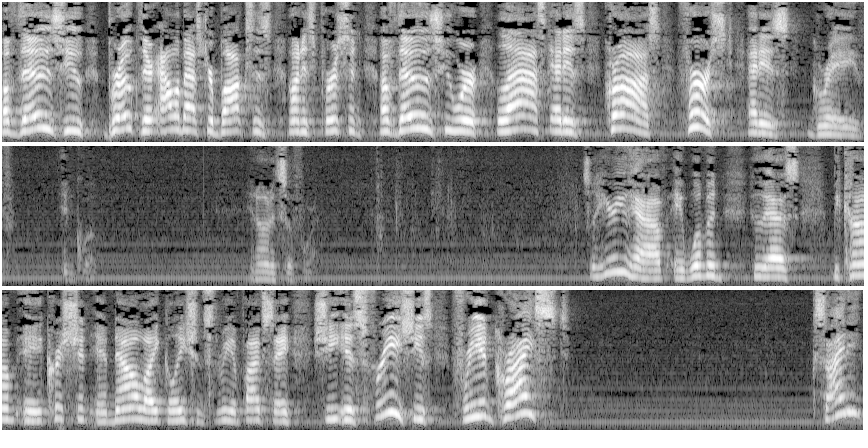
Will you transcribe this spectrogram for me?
of those who broke their alabaster boxes on his person, of those who were last at his cross, first at his grave. End quote. And on and so forth. So here you have a woman who has become a Christian and now, like Galatians 3 and 5 say, she is free. She's free in Christ. Exciting.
